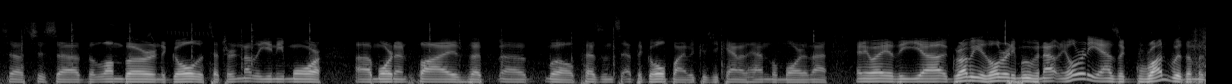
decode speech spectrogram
such as uh, the lumber and the gold, etc. Not that you need more. Uh, more than five, uh, uh, well, peasants at the gold mine because you cannot handle more than that. Anyway, the Grubby is already moving out, and he already has a grunt with him as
